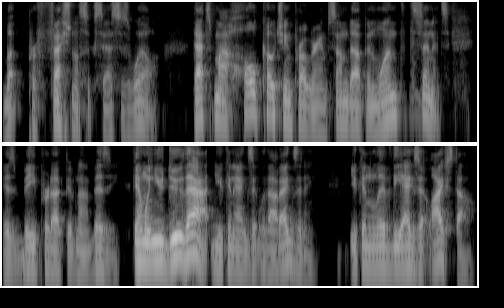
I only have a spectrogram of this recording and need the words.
but professional success as well. That's my whole coaching program summed up in one sentence is be productive, not busy. And when you do that, you can exit without exiting. You can live the exit lifestyle.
